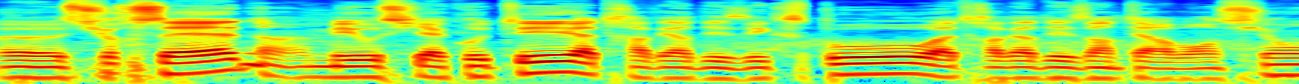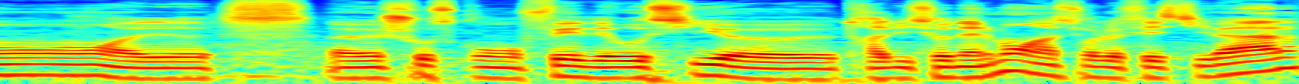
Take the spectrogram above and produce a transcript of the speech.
euh, sur scène, mais aussi à côté, à travers des expos, à travers des interventions, euh, euh, choses qu'on fait aussi traditionnellement hein, sur le festival,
